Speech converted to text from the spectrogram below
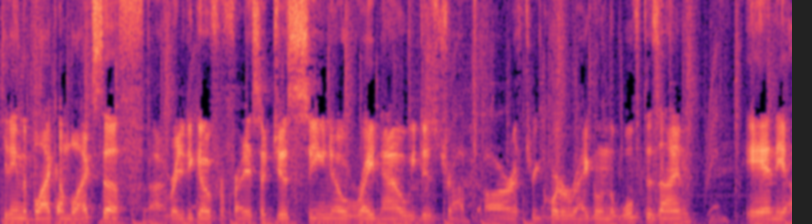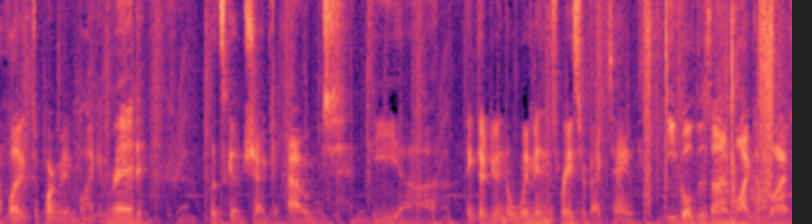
getting the black on black stuff uh, ready to go for Friday. So, just so you know, right now we just dropped our three quarter Raglan the Wolf design and the athletic department in black and red. Let's go check out the, uh, I think they're doing the women's racerback tank Eagle design black on black.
